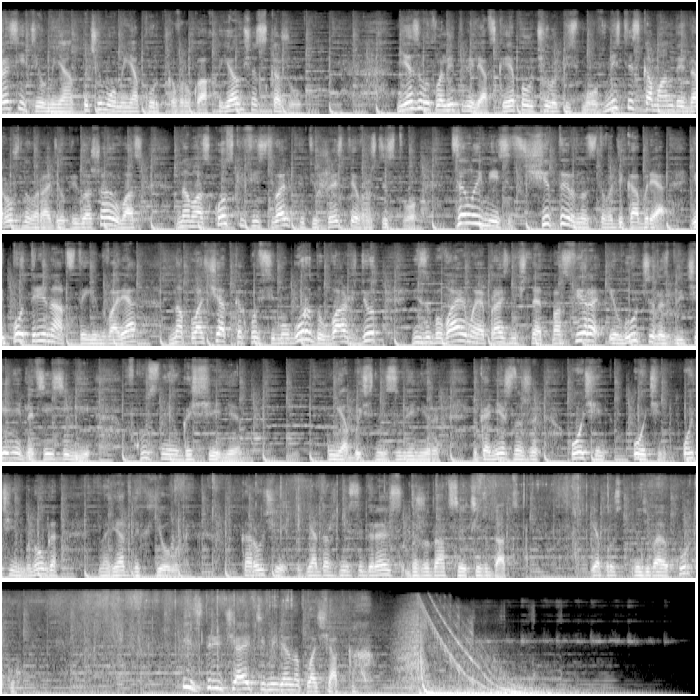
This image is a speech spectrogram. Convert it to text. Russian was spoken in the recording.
спросите у меня, почему у меня куртка в руках, я вам сейчас скажу. Меня зовут Лолита Милявская, я получила письмо. Вместе с командой Дорожного радио приглашаю вас на Московский фестиваль путешествия в Рождество. Целый месяц с 14 декабря и по 13 января на площадках по всему городу вас ждет незабываемая праздничная атмосфера и лучшие развлечения для всей семьи. Вкусные угощения необычные сувениры. И, конечно же, очень-очень-очень много нарядных елок. Короче, я даже не собираюсь дожидаться этих дат. Я просто надеваю куртку и встречайте меня на площадках.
